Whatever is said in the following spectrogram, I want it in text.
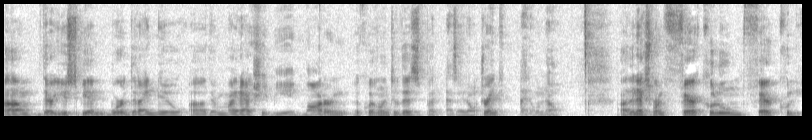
Um, there used to be a word that I knew. Uh, there might actually be a modern equivalent of this, but as I don't drink, I don't know. Uh, the next one, ferculum ferculi.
